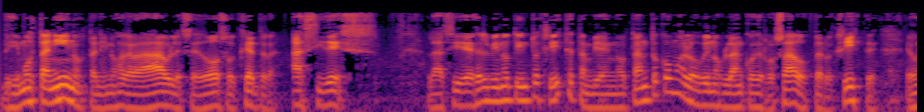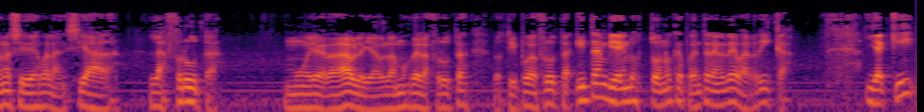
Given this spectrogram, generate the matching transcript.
Dijimos taninos, taninos agradables, sedosos, etcétera. Acidez. La acidez del vino tinto existe también, no tanto como en los vinos blancos y rosados, pero existe. Es una acidez balanceada. La fruta, muy agradable, ya hablamos de la fruta, los tipos de fruta, y también los tonos que pueden tener de barrica. Y aquí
